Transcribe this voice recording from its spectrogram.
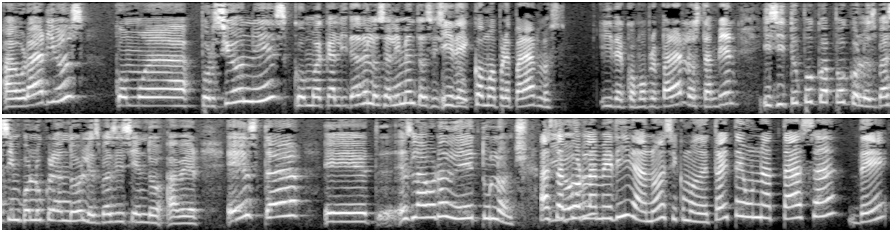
a horarios, como a porciones, como a calidad de los alimentos. Y, de cómo prepararlos. Y de cómo prepararlos también. Y si tú poco a poco los vas involucrando, les vas diciendo, a ver, esta eh, es la hora de tu lunch. Hasta por la medida, ¿no? Así como de tráete una taza de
